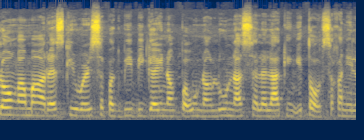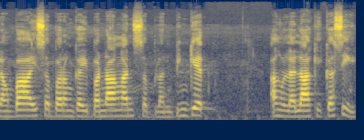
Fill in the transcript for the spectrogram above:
Tumutulong ang mga rescuers sa pagbibigay ng paunang lunas sa lalaking ito sa kanilang bahay sa barangay Banangan sa Blanbinggit. Ang lalaki kasi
